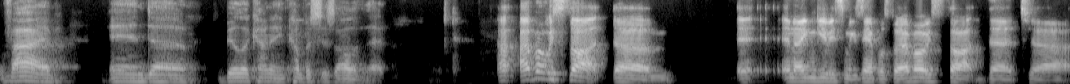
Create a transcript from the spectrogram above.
vibe, and uh, Billa kind of encompasses all of that. I've always thought, um, and I can give you some examples, but I've always thought that uh,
